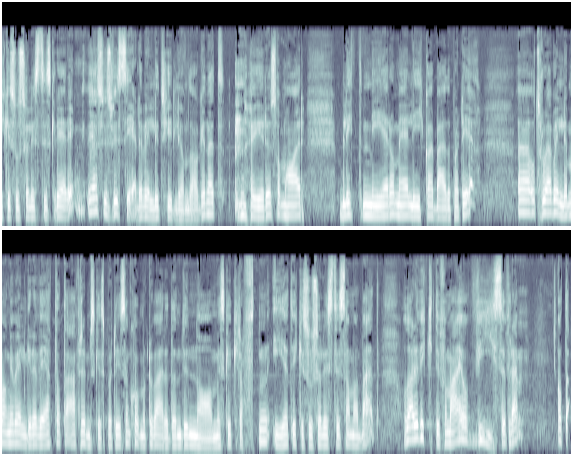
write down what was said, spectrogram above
ikke-sosialistisk regjering. Jeg syns vi ser det veldig tydelig om dagen. Et Høyre som har blitt mer og mer lik Arbeiderpartiet. Eh, og tror jeg veldig mange velgere vet at det er Fremskrittspartiet som kommer til å være den dynamiske kraften i et ikke-sosialistisk samarbeid. Og da er det viktig for meg å vise frem at det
